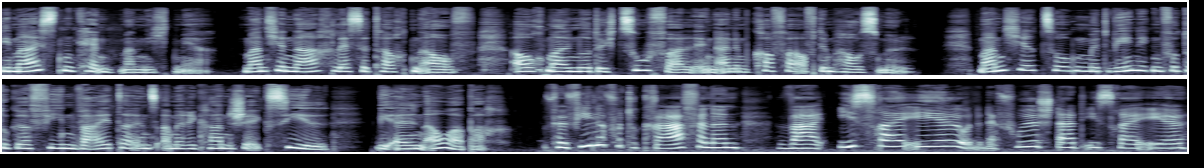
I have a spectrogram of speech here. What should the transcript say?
Die meisten kennt man nicht mehr. Manche Nachlässe tauchten auf, auch mal nur durch Zufall in einem Koffer auf dem Hausmüll. Manche zogen mit wenigen Fotografien weiter ins amerikanische Exil, wie Ellen Auerbach. Für viele Fotografinnen war Israel oder der frühe Staat Israel,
